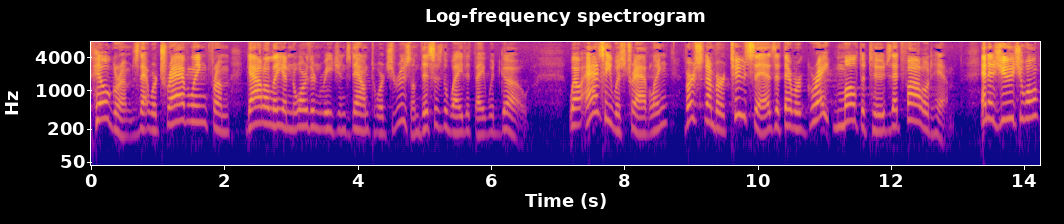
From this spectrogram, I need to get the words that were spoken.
pilgrims that were traveling from Galilee and northern regions down towards Jerusalem. This is the way that they would go. Well, as he was traveling, verse number 2 says that there were great multitudes that followed him. And as usual,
